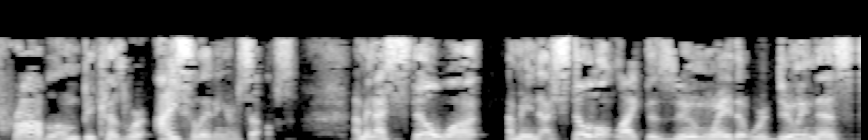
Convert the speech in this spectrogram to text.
problem because we're isolating ourselves? I mean, I still want, I mean, I still don't like the Zoom way that we're doing this,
